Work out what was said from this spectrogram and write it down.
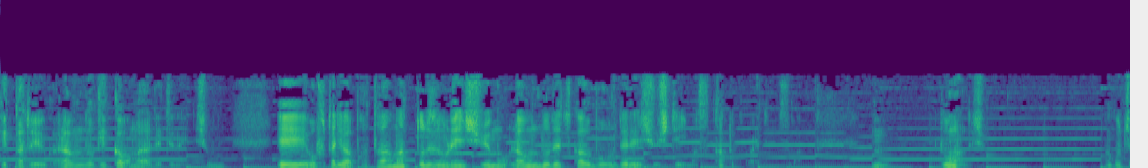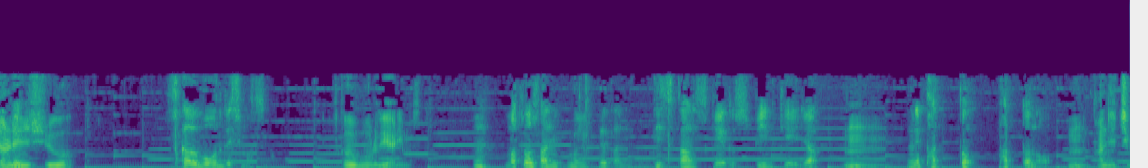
うん。結果というか、ラウンド結果はまだ出てないんでしょうね。えー、お二人はパターマットでの練習もラウンドで使うボールで練習していますかと書かれてますが。うん。どうなんでしょう。まこちゃん練習は？使うボールでしますよ。使うボールでやりますか？うん。松尾さんにも言ってたね。ディスタンス系とスピン系じゃ、うんね、パット、パットのうん。うん。感じ違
